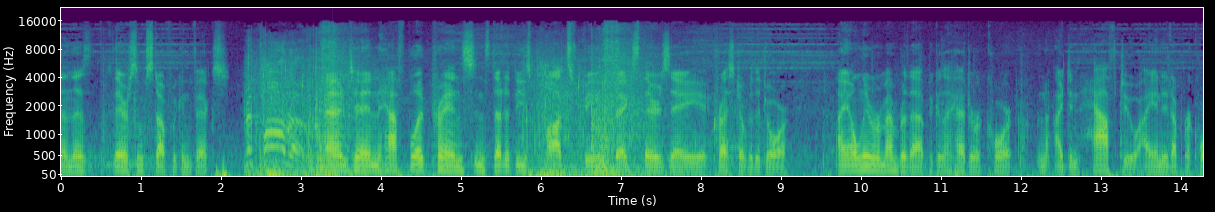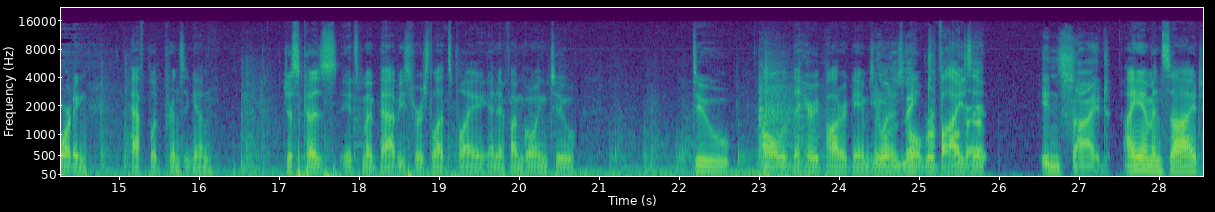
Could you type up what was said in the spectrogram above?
And there's there's some stuff we can fix. Reparo! And in Half Blood Prince, instead of these pots being fixed, there's a crest over the door. I only remember that because I had to record. I didn't have to. I ended up recording Half Blood Prince again. Just because it's my Babby's first Let's Play, and if I'm going to do all of the Harry Potter games, I You're might as well revise Potter. it. Inside. I am inside.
